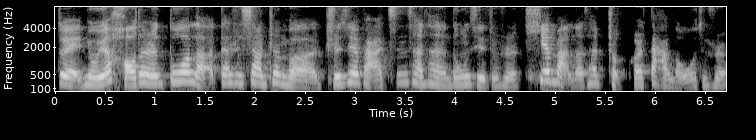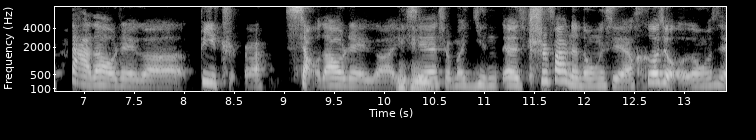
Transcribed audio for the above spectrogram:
对纽约豪的人多了，但是像这么直接把金灿灿的东西就是贴满了它整个大楼，就是大到这个壁纸。小到这个一些什么饮呃吃饭的东西、喝酒的东西，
